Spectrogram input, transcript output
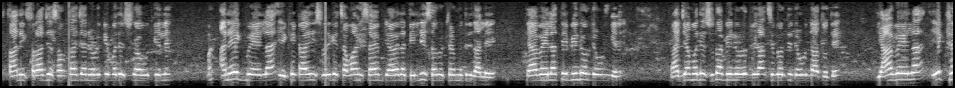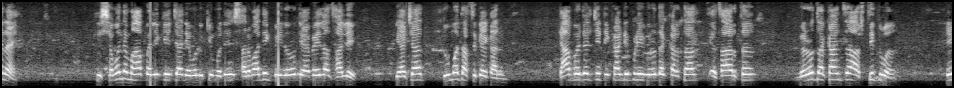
स्थानिक स्वराज्य संस्थांच्या निवडणुकीमध्ये सुद्धा होत गेले. पण अनेक वेळेला एकेकाळी स्वर्गीय चव्हाण साहेब ज्यावेळेला दिल्ली संरक्षण मंत्री झाले त्यावेळेला ते बिनविरोध निवडून गेले. राज्यामध्ये सुद्धा बिनविरोध विधानसभेवरती निवडून जात होते. यावेळेला एक खरं आहे की संबंध महापालिकेच्या निवडणुकीमध्ये सर्वाधिक बिनविरोध यावेळेला झाले. याच्यात दुमत असं काही कारण नाही. त्याबद्दलची टीका टिप्पणी विरोधक करतात याचा अर्थ विरोधकांचं अस्तित्व हे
